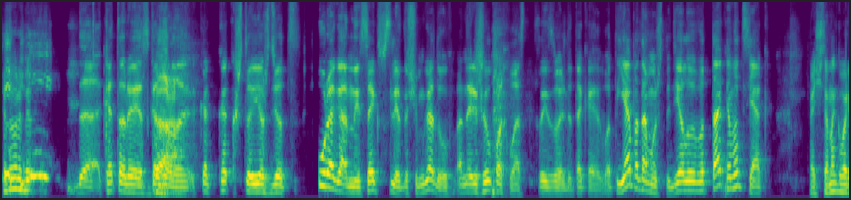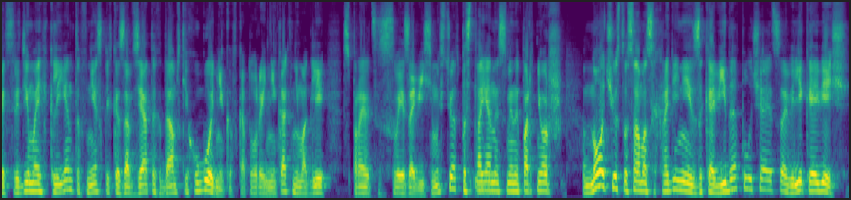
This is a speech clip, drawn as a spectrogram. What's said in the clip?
Да, которая сказала, как, как, что ее ждет ураганный секс в следующем году. Она решила похвастаться, Изольда такая. Вот я потому что делаю вот так и вот сяк. Значит, она говорит, среди моих клиентов несколько завзятых дамских угодников, которые никак не могли справиться со своей зависимостью от постоянной смены партнерш. Но чувство самосохранения из-за ковида, получается, великая вещь.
